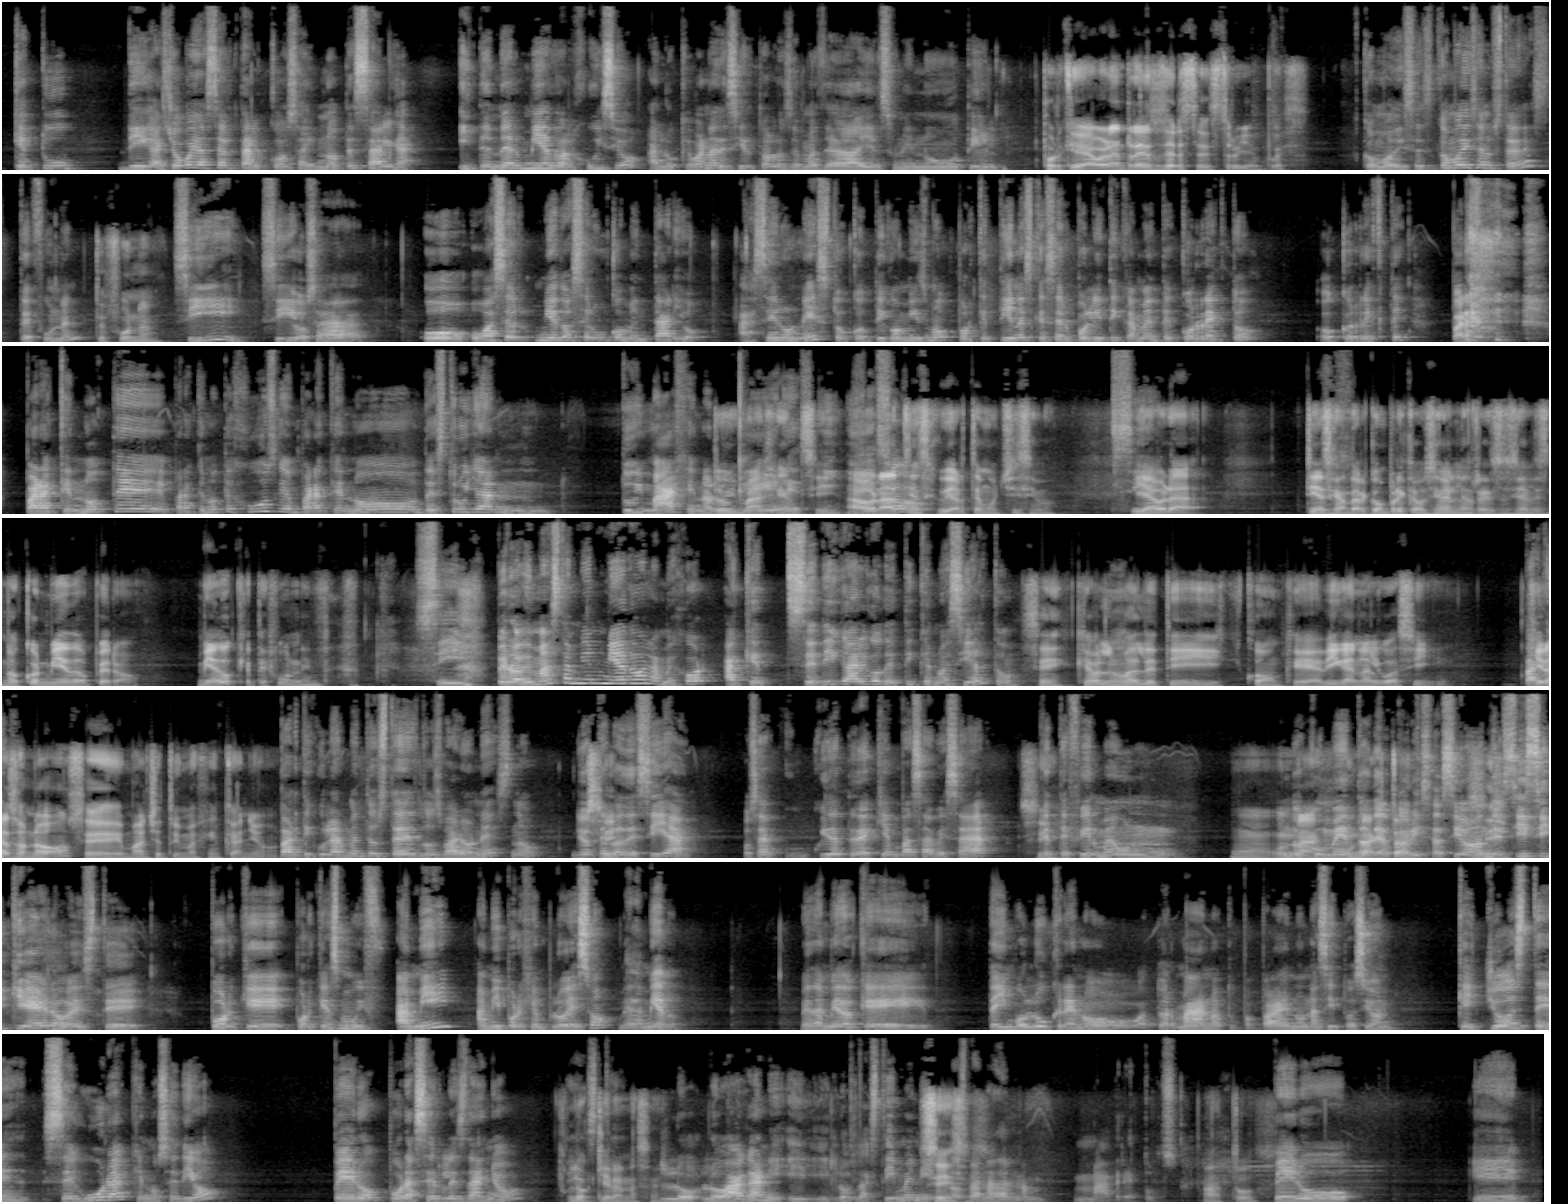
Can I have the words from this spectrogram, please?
que tú digas, yo voy a hacer tal cosa y no te salga y tener miedo al juicio, a lo que van a decir todos los demás de, ay, eres un inútil. Porque ahora en redes sociales te destruyen, pues. Como dices, ¿cómo dicen ustedes? ¿Te funan? Te funan. Sí, sí, o sea, o, o hacer miedo a hacer un comentario, a ser honesto contigo mismo, porque tienes que ser políticamente correcto o correcte para, para que no te, para que no te juzguen, para que no destruyan tu imagen o Tu lo imagen, que eres. sí. Y- ahora eso- tienes que cuidarte muchísimo. sí, Y ahora tienes que andar con precaución en las redes sociales. No con miedo, pero miedo que te funen. Sí, pero además también miedo a lo mejor a que se diga algo de ti que no es cierto. Sí, que hablen ¿No? mal de ti y con que digan algo así, quieras o no, se mancha tu imagen cañón. Particularmente ustedes los varones, ¿no? Yo te Sí. lo decía. O sea, cuídate de a quién vas a besar, Sí. que te firme un, Un, un una- documento un de autorización de Sí. sí, sí quiero, este, porque, porque es muy, a mí, a mí, por ejemplo, eso me da miedo. Me da miedo que te involucren o a tu hermano, a tu papá en una situación que yo esté segura que no se dio, pero por hacerles daño. Lo este, quieran hacer. Lo, lo hagan y, y- y los lastimen y Sí, nos sí, van a dar una madre a todos. A todos. Pero eh,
